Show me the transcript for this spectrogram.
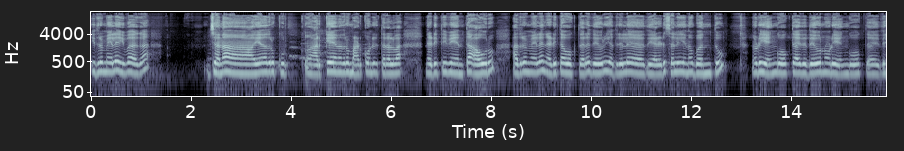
ಇದ್ರ ಮೇಲೆ ಇವಾಗ ಜನ ಏನಾದರೂ ಕುರ್ ಹರಕೆ ಏನಾದರೂ ಮಾಡ್ಕೊಂಡಿರ್ತಾರಲ್ವ? ನಡಿತೀವಿ ಅಂತ ಅವರು ಅದ್ರ ಮೇಲೆ ನಡೀತಾ ಹೋಗ್ತಾರೆ. ದೇವರು ಅದರಲ್ಲೇ ಅದು ಎರಡು ಸಲ ಏನೋ ಬಂತು. ನೋಡಿ ಹೆಂಗೆ ಹೋಗ್ತಾ ಇದೆ. ದೇವ್ರು ನೋಡಿ ಹೆಂಗೆ ಹೋಗ್ತಾ ಇದೆ.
